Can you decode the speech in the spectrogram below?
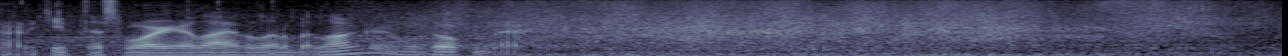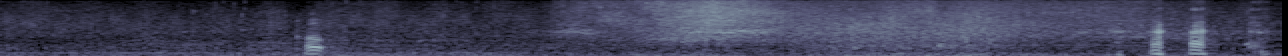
Try to keep warrior alive a little bit longer, and we'll go from there. Oh.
